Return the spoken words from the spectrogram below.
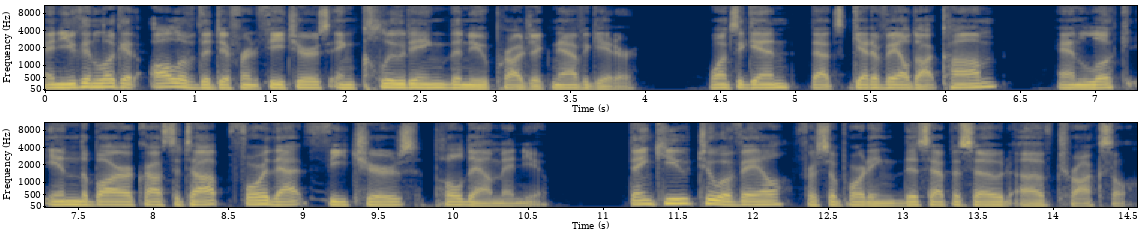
and you can look at all of the different features, including the new project navigator. Once again, that's getavail.com and look in the bar across the top for that features pull down menu. Thank you to Avail for supporting this episode of Troxel.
